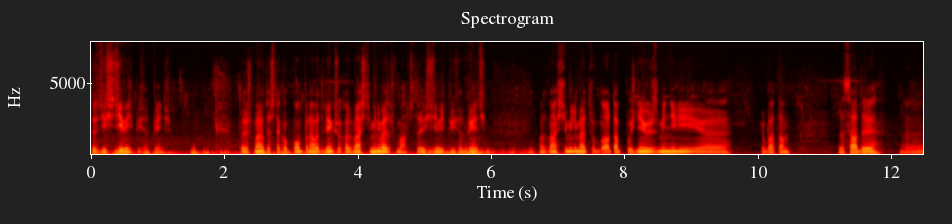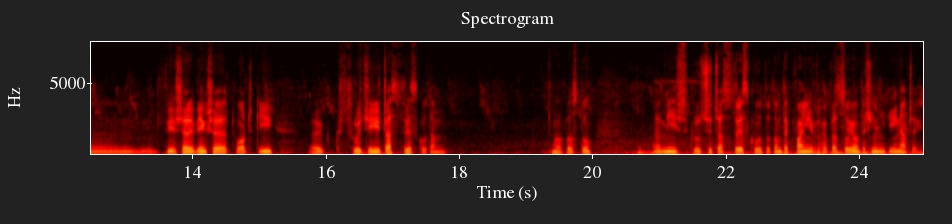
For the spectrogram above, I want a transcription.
49,55 to już mają też taką pompę nawet większą, 12 mm ma 49,55 ma 12 mm, bo tam później już zmienili e, chyba tam zasady, e, większe, tłoczki, e, skrócili czas wtrysku tam. Po prostu. E, mniejszy, krótszy czas wtrysku, to tam tak fajnie trochę pracują, te silniki inaczej.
